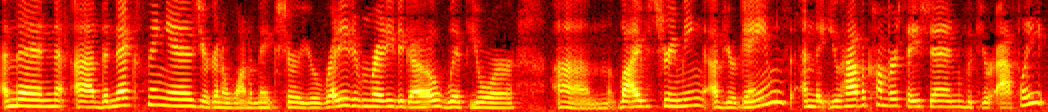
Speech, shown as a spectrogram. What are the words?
And then uh, the next thing is you're going to want to make sure you're ready to ready to go with your um, live streaming of your games and that you have a conversation with your athlete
